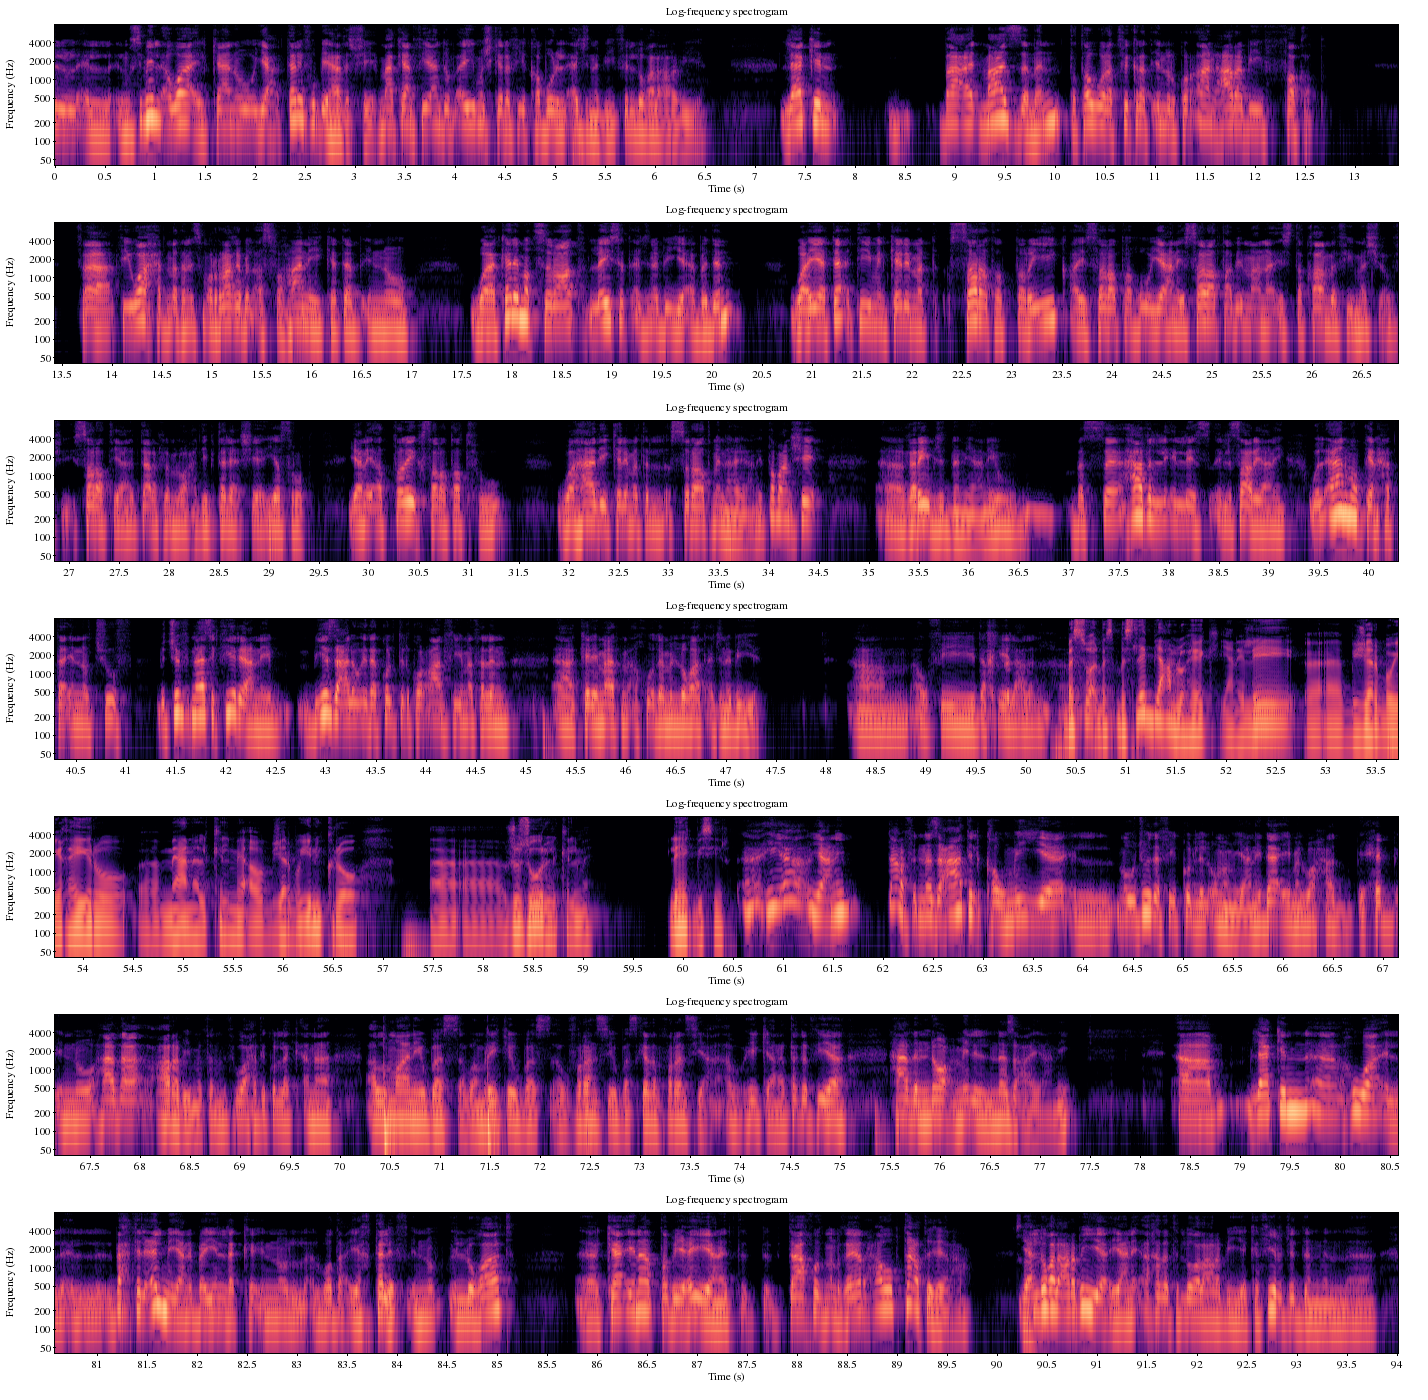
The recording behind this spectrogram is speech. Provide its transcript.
المسلمين الأوائل كانوا يعترفوا بهذا الشيء. ما كان في عندهم أي مشكلة في قبول الأجنبي في اللغة العربية. لكن بعد مع الزمن تطورت فكرة أن القرآن عربي فقط. ففي واحد مثلا اسمه الراغب الأصفهاني كتب أنه وكلمة صراط ليست أجنبية أبدا. وهي تأتي من كلمة سرط الطريق أي سرطه يعني سرط بمعنى استقام في مشي سرط يعني بتعرف لما الواحد يبتلع شيء يسرط. يعني الطريق سرطته وهذه كلمة الصراط منها يعني. طبعا شيء غريب جدا يعني بس هذا اللي اللي صار يعني. والآن ممكن حتى إنه تشوف بتشوف ناس كثير يعني بيزعلوا إذا قلت القرآن في مثلا كلمات مأخوذة من لغات أجنبية. أو في دخيل على بس سؤال بس بس ليه بيعملوا هيك؟ يعني ليه بيجربوا يغيروا معنى الكلمة أو بيجربوا ينكروا جذور الكلمة؟ ليه هيك بيصير؟ هي يعني تعرف النزعات القومية الموجودة في كل الأمم. يعني دائما الواحد بيحب إنه هذا عربي مثلا مثل واحد يقول لك أنا ألماني وبس أو أمريكي وبس أو فرنسي وبس كذا فرنسي أو هيك. يعني أعتقد فيها هذا النوع من النزعة يعني. لكن هو البحث العلمي يعني بين لك إنه الوضع يختلف إنه اللغات كائنات طبيعية يعني بتأخذ من غيرها وبتعطي غيرها صح. يعني اللغة العربية يعني أخذت اللغة العربية كثير جدا من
